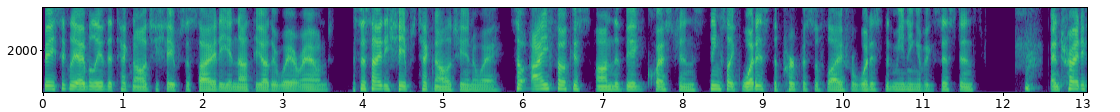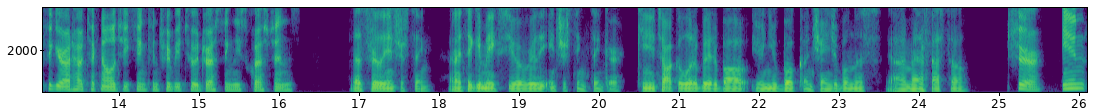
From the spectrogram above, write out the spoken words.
Basically, I believe that technology shapes society and not the other way around. Society shapes technology in a way. So I focus on the big questions, things like what is the purpose of life or what is the meaning of existence, and try to figure out how technology can contribute to addressing these questions. That's really interesting. And I think it makes you a really interesting thinker. Can you talk a little bit about your new book, Unchangeableness uh, Manifesto? Sure. In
